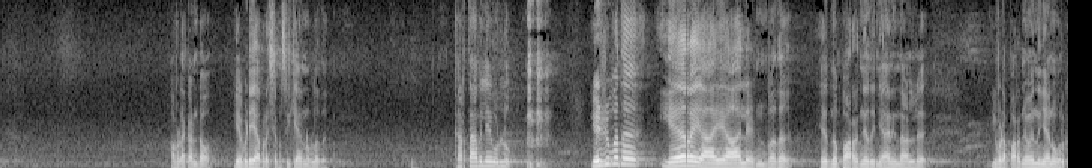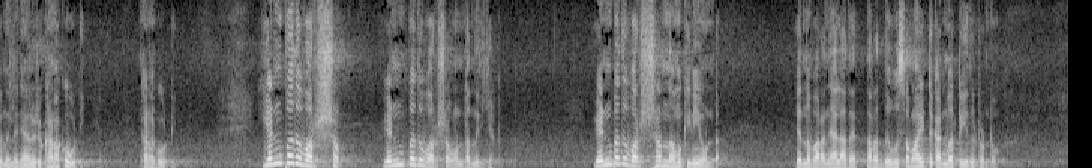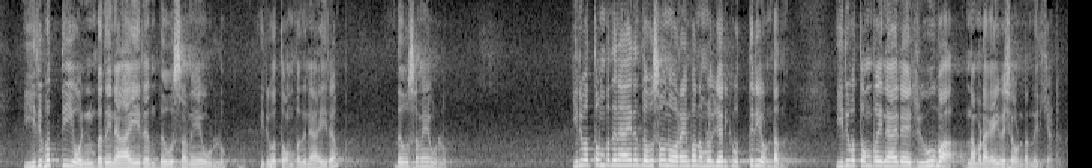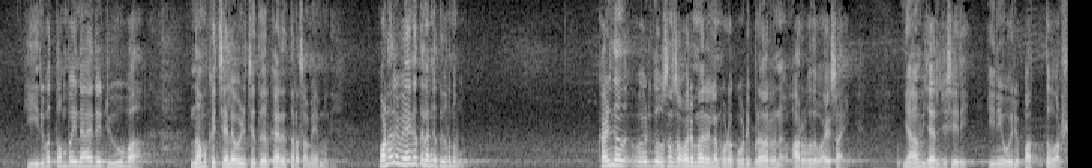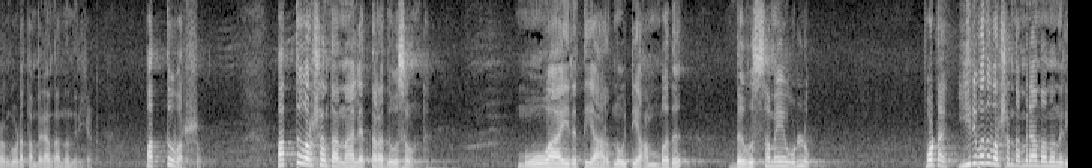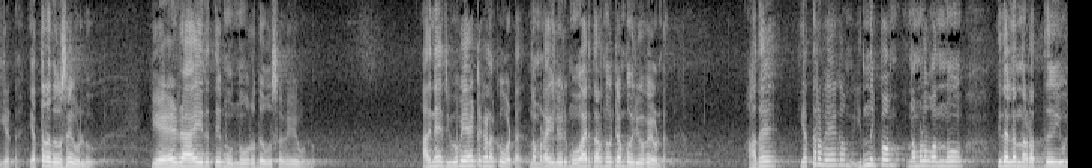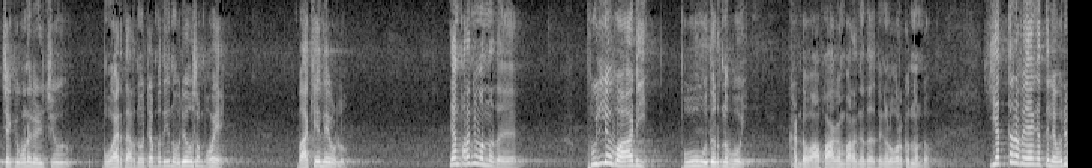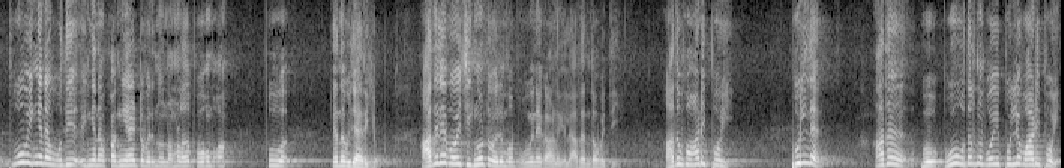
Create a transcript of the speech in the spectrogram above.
അവിടെ കണ്ടോ എവിടെയാണ് പ്രശംസിക്കാനുള്ളത്? കർത്താവിലേ ഉള്ളൂ. എഴുപത് ഏറെയായാൽ എൺപത് എന്ന് പറഞ്ഞത് ഞാൻ ഇന്നാളിൽ ഇവിടെ പറഞ്ഞോ എന്ന് ഞാൻ ഓർക്കുന്നില്ല. ഞാനൊരു കണക്ക് കൂട്ടി കണക്ക് കൂട്ടി എൺപത് വർഷം എൺപത് വർഷം ഉണ്ടെന്നിരിക്കട്ടെ. എൺപത് വർഷം നമുക്കിനിയുണ്ട് എന്ന് പറഞ്ഞാൽ അത് എത്ര ദിവസമായിട്ട് കൺവേർട്ട് ചെയ്തിട്ടുണ്ടോ? ഇരുപത്തി ഒൻപതിനായിരം ദിവസമേ ഉള്ളൂ. ഇരുപത്തൊമ്പതിനായിരം ദിവസമേ ഉള്ളൂ. ഇരുപത്തൊമ്പതിനായിരം ദിവസം എന്ന് പറയുമ്പോൾ നമ്മൾ വിചാരിക്കും ഒത്തിരി ഉണ്ടെന്ന്. ഇരുപത്തൊമ്പതിനായിരം രൂപ നമ്മുടെ കൈവശം ഉണ്ടെന്ന് ഇരിക്കട്ടെ. ഈ ഇരുപത്തൊമ്പതിനായിരം രൂപ നമുക്ക് ചിലവഴിച്ച് തീർക്കാൻ എത്ര സമയം മതി? വളരെ വേഗത്തിൽ അങ്ങ് തീർന്നു പോകും. കഴിഞ്ഞ ഒരു ദിവസം സഹോദരന്മാരെല്ലാം കൂടെ കൂടി ബ്രദറിന് അറുപത് വയസ്സായി. ഞാൻ വിചാരിച്ചു ശരി ഇനി ഒരു പത്ത് വർഷം കൂടെ തമ്പരാൻ തന്നെന്നിരിക്കട്ടെ. പത്ത് വർഷം. പത്ത് വർഷം തന്നാൽ എത്ര ദിവസമുണ്ട്? മൂവായിരത്തി അറുന്നൂറ്റി അമ്പത് ദിവസമേ ഉള്ളൂ. പോട്ടെ ഇരുപത് വർഷം തമ്പുരാൻ തന്നിരിക്കട്ടെ. എത്ര ദിവസമേ ഉള്ളൂ? ഏഴായിരത്തി മുന്നൂറ് ദിവസമേ ഉള്ളൂ. അതിനെ രൂപയായിട്ട് കണക്ക് പോട്ടെ നമ്മുടെ കയ്യിലൊരു മൂവായിരത്തി അറുന്നൂറ്റമ്പത് രൂപയുണ്ട്. അത് എത്ര വേഗം? ഇന്നിപ്പം നമ്മൾ വന്നു ഇതെല്ലാം നടത്തി ഉച്ചയ്ക്ക് ഊണ് കഴിച്ചു മൂവായിരത്തി അറുന്നൂറ്റമ്പതിൽ നിന്ന് ഒരു ദിവസം പോയേ. ബാക്കിയല്ലേ ഉള്ളൂ. ഞാൻ പറഞ്ഞു വന്നത് പുല്ല് വാടി പൂ ഉതിർന്നു പോയി. കണ്ടോ ആ ഭാഗം പറഞ്ഞത് നിങ്ങൾ ഓർക്കുന്നുണ്ടോ? എത്ര വേഗത്തിൽ ഒരു പൂ ഇങ്ങനെ ഉതി ഇങ്ങനെ ഭംഗിയായിട്ട് വരുന്നു നമ്മൾ പോകുമ്പോൾ പൂവ് എന്ന് വിചാരിക്കും. അതിലെ പോയി ഇങ്ങോട്ട് വരുമ്പോൾ പൂവിനെ കാണുകയില്ല. അതെന്തോ പറ്റി? അത് വാടിപ്പോയി. പുല്ല് അത് പൂ പൂ ഉതിർന്നു പോയി പുല്ല് വാടിപ്പോയി.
